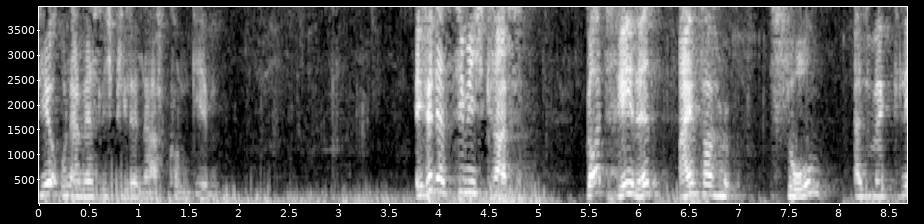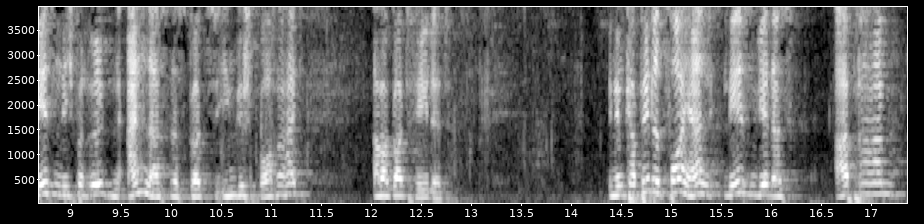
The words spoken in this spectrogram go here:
dir unermesslich viele Nachkommen geben. Ich finde das ziemlich krass. Gott redet einfach so, also wir lesen nicht von irgendeinem Anlass, dass Gott zu ihm gesprochen hat, aber Gott redet. In dem Kapitel vorher lesen wir, dass Abraham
